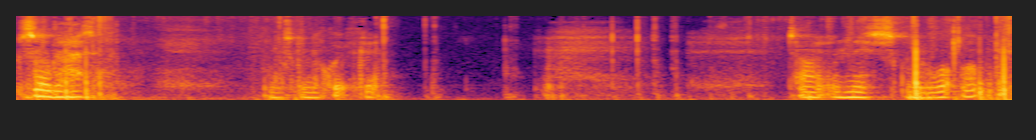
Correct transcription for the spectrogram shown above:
So guys, I'm just going to quickly tighten this screw up. up.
